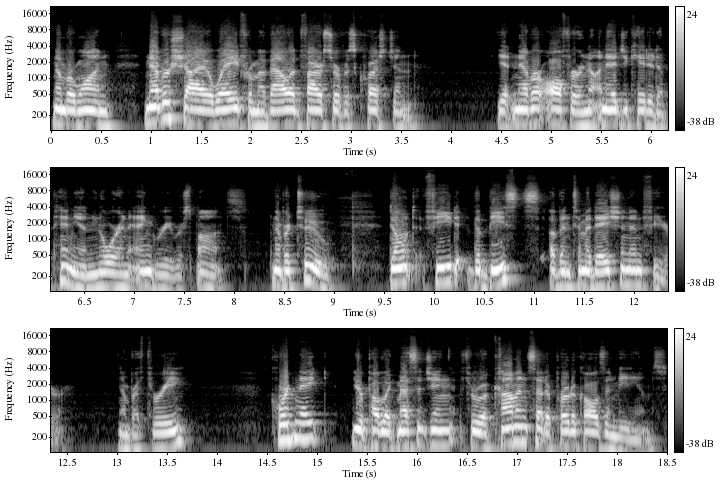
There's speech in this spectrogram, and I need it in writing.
Number one, never shy away from a valid fire service question, yet never offer an uneducated opinion nor an angry response. Number two, don't feed the beasts of intimidation and fear. Number three, coordinate your public messaging through a common set of protocols and mediums.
